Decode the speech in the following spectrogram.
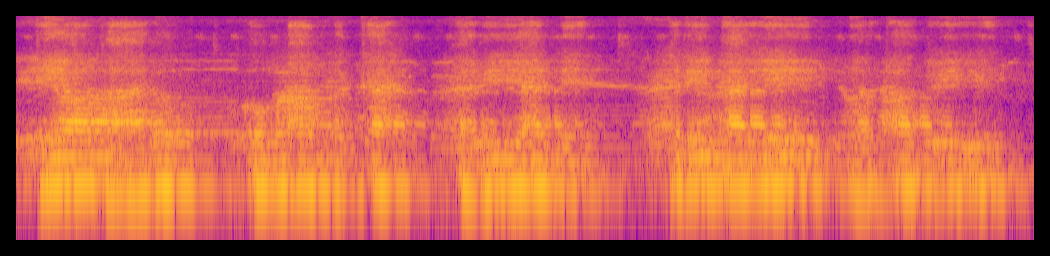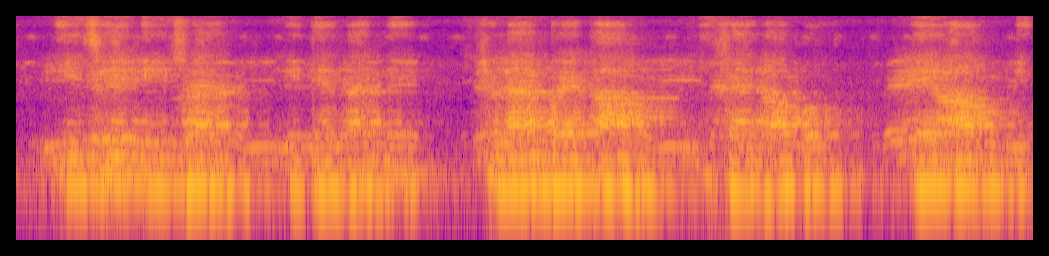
dia baru umam mekah hariyanin Rinai yakabri Ize iza itenani Selamu kaum sagamu ke aumi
